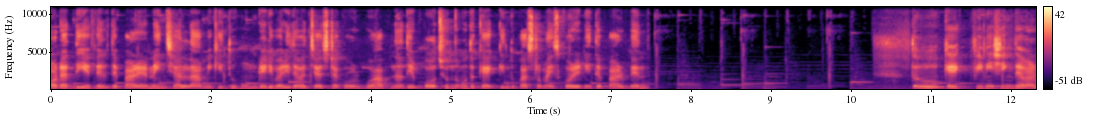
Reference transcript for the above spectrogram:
অর্ডার দিয়ে ফেলতে পারেন। ইনশাল্লাহ আমি কিন্তু হোম ডেলিভারি দেওয়ার চেষ্টা করব। আপনাদের পছন্দ মতো কেক কিন্তু কাস্টমাইজ করে নিতে পারবেন। তো কেক ফিনিশিং দেওয়ার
